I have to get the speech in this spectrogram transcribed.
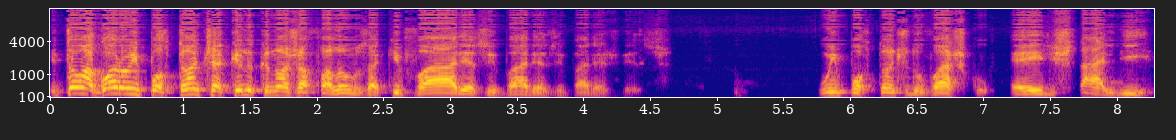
Então agora o importante é aquilo que nós já falamos aqui várias e várias e várias vezes. O importante do Vasco é ele estar ali.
